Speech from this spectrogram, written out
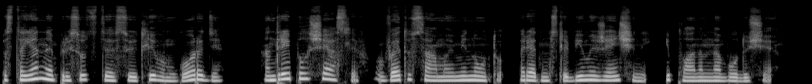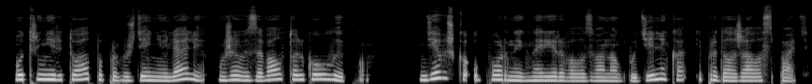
постоянное присутствие в суетливом городе, Андрей был счастлив в эту самую минуту рядом с любимой женщиной и планом на будущее. Утренний ритуал по пробуждению Ляли уже вызывал только улыбку. Девушка упорно игнорировала звонок будильника и продолжала спать.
